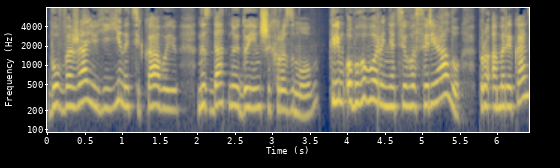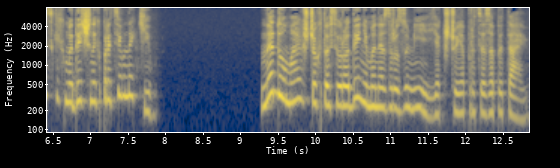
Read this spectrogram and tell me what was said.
бо вважаю її нецікавою, нездатною до інших розмов, крім обговорення цього серіалу про американських медичних працівників. Не думаю, що хтось у родині мене зрозуміє, якщо я про це запитаю.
